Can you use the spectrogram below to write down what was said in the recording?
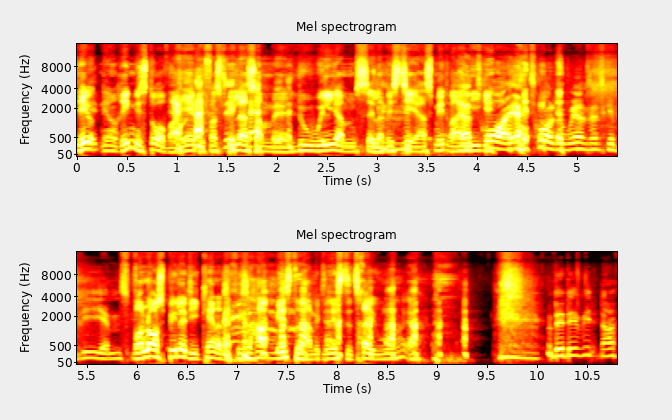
det er jo det er en rimelig stor variabel for spillere som uh, Lou Williams, eller hvis J.R. Smith var i Jeg liga. tror, jeg tror, at Williams han skal blive hjemme. Hvornår spiller de i Canada? For så har de mistet ham i de næste tre uger. Ja. Men det, det er vildt nok.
